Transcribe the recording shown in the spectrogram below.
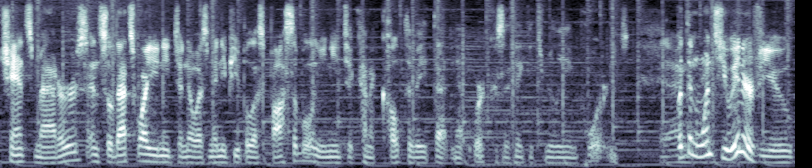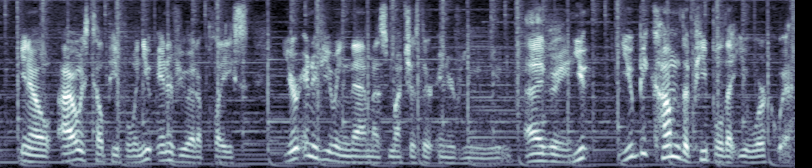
chance matters. And so that's why you need to know as many people as possible and you need to kind of cultivate that network because I think it's really important. Yeah, but then once you interview, you know, I always tell people when you interview at a place, you're interviewing them as much as they're interviewing you. I agree. You you become the people that you work with.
